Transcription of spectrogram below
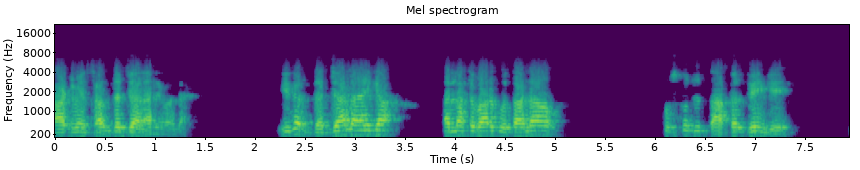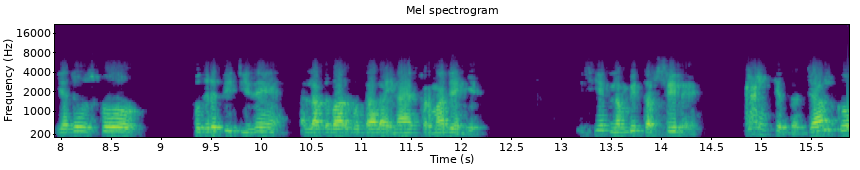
آٹھویں سال دجال آنے والا ہے۔ ادھر دجال آئے گا، اللہ تبارک و تعالیٰ اس کو جو طاقت دیں گے یا جو اس کو قدرتی چیزیں اللہ تبارک و تعالیٰ عنایت فرما دیں گے، اس کی ایک لمبی تفصیل ہے کہ دجال کو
